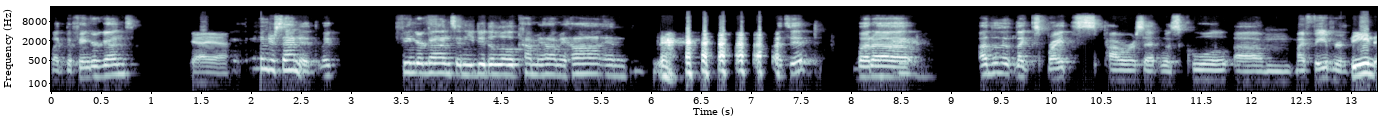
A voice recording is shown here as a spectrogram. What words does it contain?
like the finger guns. Yeah, yeah. I didn't understand it. Like finger guns and you did a little kamehameha and that's it. But uh, other than like Sprite's power set was cool. Um, my favorite. Thena,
